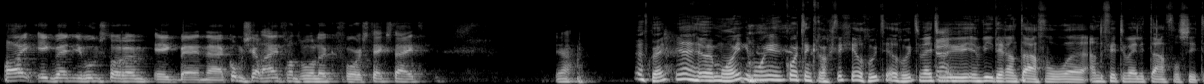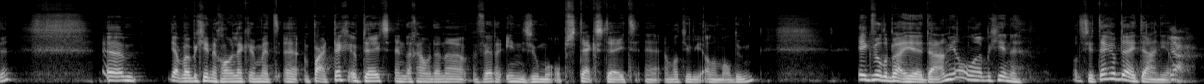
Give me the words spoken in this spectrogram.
Hoi, ik ben Jeroen Storm. Ik ben uh, commercieel eindverantwoordelijk voor Stekstijd. Ja. Oké, ja, heel mooi. mooi, kort en krachtig. Heel goed, heel goed. Weten we wie er aan tafel, uh, aan de virtuele tafel zitten. Um, ja, we beginnen gewoon lekker met uh, een paar tech-updates. En dan gaan we daarna verder inzoomen op Stackstate en wat jullie allemaal doen. Ik wilde bij Daniel beginnen. Wat is je tech-update, Daniel? Ja.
